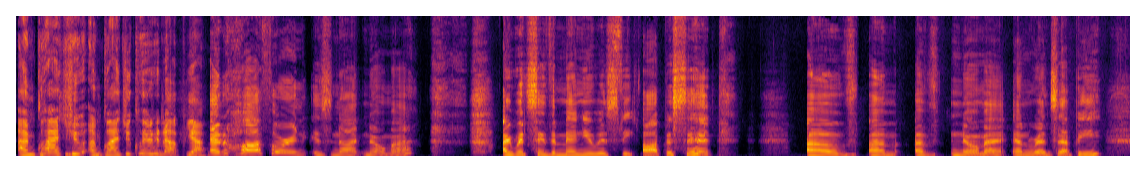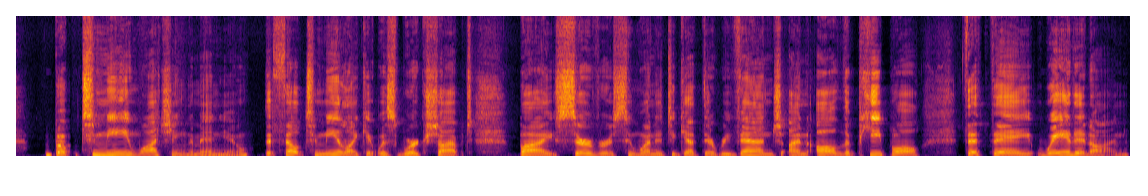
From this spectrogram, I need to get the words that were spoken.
I'm glad you I'm glad you cleared it up. Yeah. And Hawthorn is not Noma. I would say the menu is the opposite of um, of Noma and Redzepi. But to me, watching the menu, it felt to me like it was workshopped by servers who wanted to get their revenge on all the people that they waited on.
